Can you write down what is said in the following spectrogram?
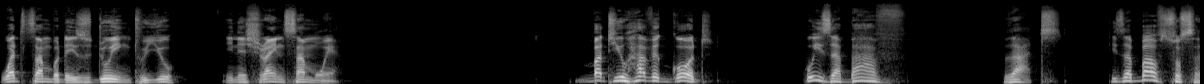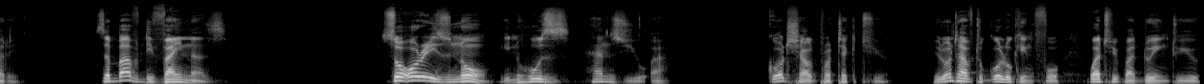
what somebody is doing to you in a shrine somewhere. But you have a God who is above that. He's above sorcery. He's above diviners. So always know in whose hands you are. God shall protect you. You don't have to go looking for what people are doing to you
